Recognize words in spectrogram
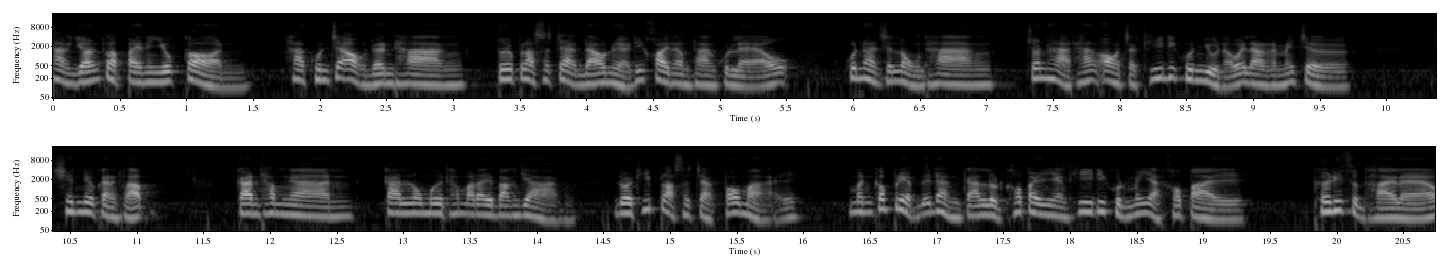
หากย้อนกลับไปในยุคก่อน หากคุณจะออกเดินทาง โดยปราศจากดาวเหนือที่คอยนำทางคุณแล้ว คุณอาจจะหลงทาง จนหาทางออกจากที่ที่คุณอยู่ณเวลานั้นไม่เจอ เช่นเดียวกันครับ การทำงาน การลงมือทำอะไรบางอย่าง โดยที่ปราศจากเป้าหมาย มันก็เปรียบได้ดั่งการหลุดเข้าไปยังที่ที่คุณไม่อยากเข้าไป เพื่อที่สุดท้ายแล้ว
